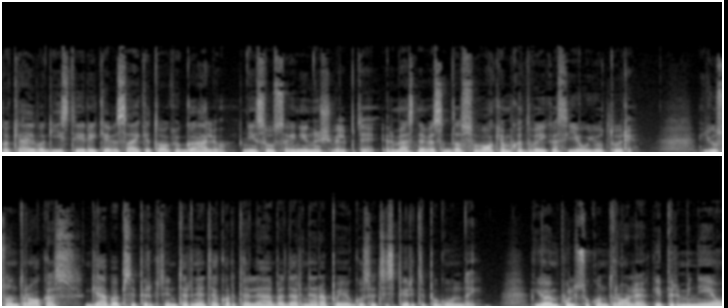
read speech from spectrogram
Tokiai vagystėje reikia visai kitokių galių, nei sausainiai nušvilpti ir mes ne visada suvokiam, kad vaikas jau jų turi. Jūsų antrokas geba apsipirkti internete kortelę, bet dar nėra pajėgus atsispirti pagundai. Jo impulsų kontrolė, kaip ir minėjau,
